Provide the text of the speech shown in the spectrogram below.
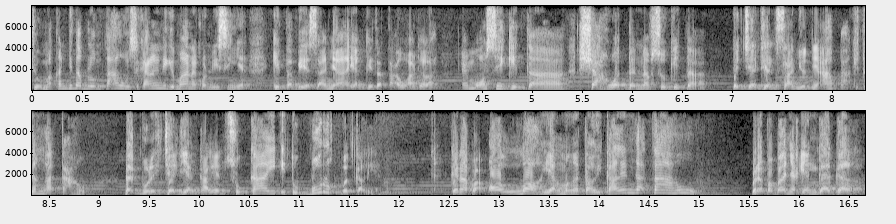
cuma kan kita belum tahu sekarang ini gimana kondisinya kita biasanya yang kita tahu adalah emosi kita syahwat dan nafsu kita kejadian selanjutnya apa kita nggak tahu dan boleh jadi yang kalian sukai itu buruk buat kalian Kenapa? Allah yang mengetahui kalian nggak tahu. Berapa banyak yang gagal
